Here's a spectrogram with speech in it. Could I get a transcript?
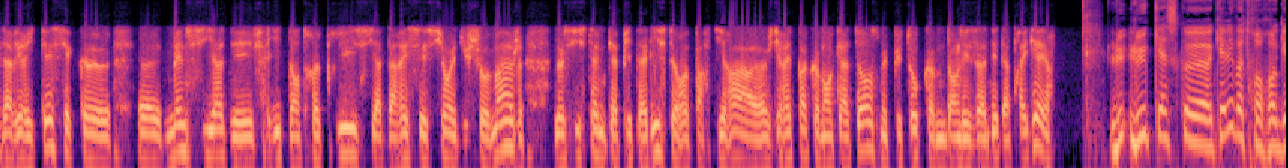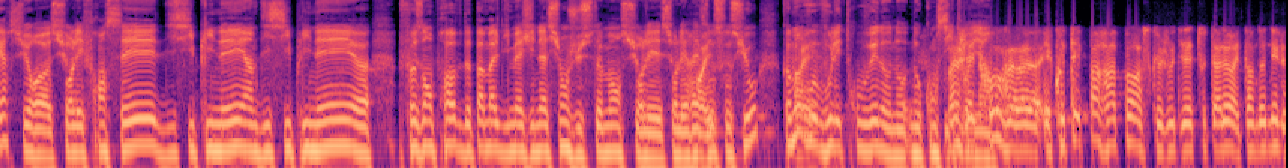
la vérité, c'est que même s'il y a des faillites d'entreprises, s'il y a de la récession et du chômage, le système capitaliste repartira, euh, je dirais pas comme en 14, mais plutôt comme dans les années d'après-guerre. Luc, qu'est-ce que, quel est votre regard sur, euh, sur les Français disciplinés, indisciplinés, euh, faisant preuve de pas mal d'imagination justement sur les, sur les réseaux sociaux? Comment vous, vous les trouvez, nos, nos, concitoyens Moi, je les trouve, écoutez, par rapport à ce que je vous disais tout à l'heure, étant donné le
